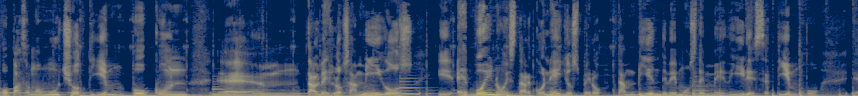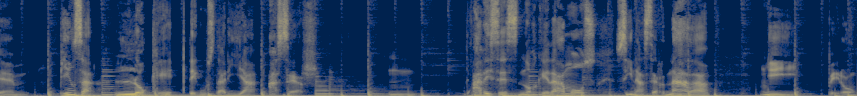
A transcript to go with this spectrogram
o pasamos mucho tiempo con em, tal vez los amigos y es bueno estar con ellos, pero también debemos de medir ese tiempo. Em, Piensa lo que te gustaría hacer. A veces nos quedamos sin hacer nada y pero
